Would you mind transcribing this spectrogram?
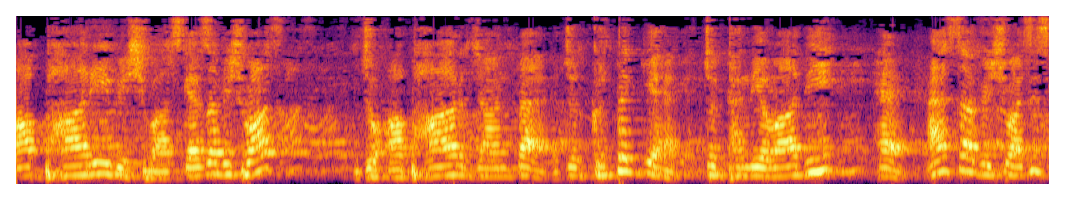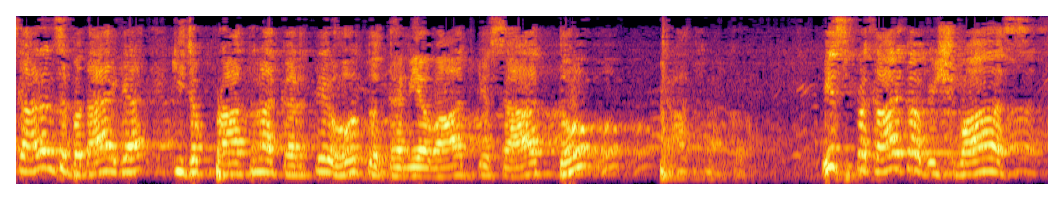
आभारी विश्वास। कैसा विश्वास? जो आभार जानता है, जो कृतज्ञ है, जो धन्यवादी है। ऐसा विश्वास। इस कारण से बताया गया कि जब प्रार्थना करते हो तो धन्यवाद के साथ तो प्रार्थना करो। इस प्रकार का विश्वास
